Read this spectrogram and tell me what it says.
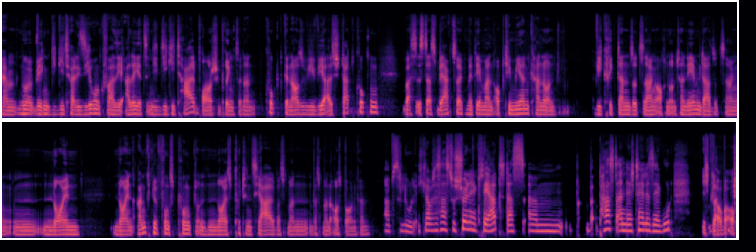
ähm, nur wegen Digitalisierung quasi alle jetzt in die Digitalbranche bringt, sondern guckt genauso wie wir als Stadt gucken, was ist das Werkzeug, mit dem man optimieren kann und wie kriegt dann sozusagen auch ein Unternehmen da sozusagen einen neuen neuen Anknüpfungspunkt und ein neues Potenzial, was man, was man ausbauen kann. Absolut. Ich glaube, das hast du schön erklärt. Das ähm, passt an der Stelle sehr gut. Ich glaube auch,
